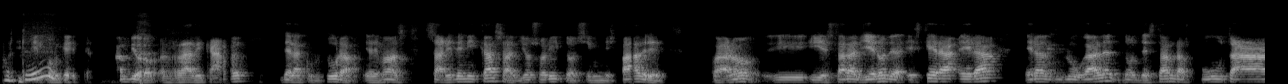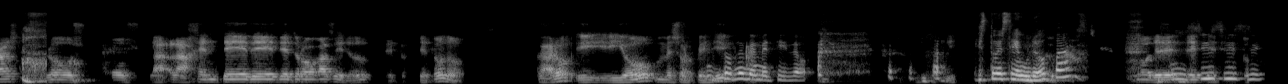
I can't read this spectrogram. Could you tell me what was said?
¿Por qué? Porque un cambio radical de la cultura. Y además, salir de mi casa yo solito, sin mis padres, claro, y, y estar lleno de... Es que era, era, era lugar donde están las putas, los, la, gente de, de drogas y de, de, todo. Claro, y, yo me sorprendí. ¿Dónde me he metido? ¿Esto es Europa? sí, sí, sí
